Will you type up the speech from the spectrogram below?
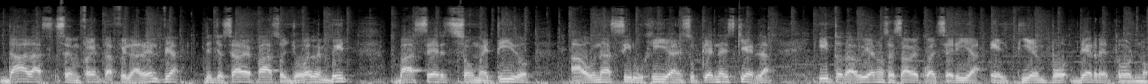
Dallas se enfrenta a Filadelfia. Dicho sea de paso, Joel Embiid va a ser sometido a una cirugía en su pierna izquierda y todavía no se sabe cuál sería el tiempo de retorno.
